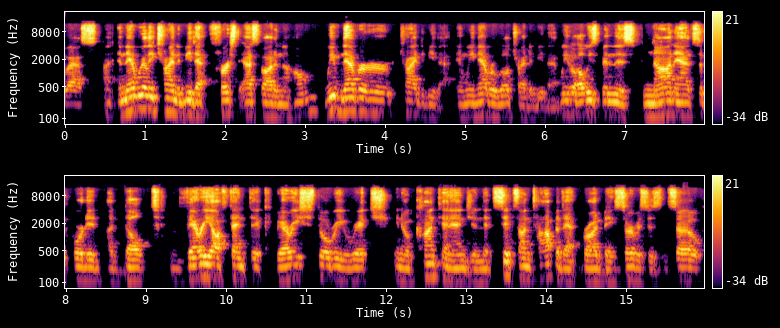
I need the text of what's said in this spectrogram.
US. Uh, and they're really trying to be that first SVOD in the home. We've never tried to be that, and we never will try to be that. We've always been this non ad supported, adult, very authentic, very story rich, you know, content engine that sits on top of that broad based services. And so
